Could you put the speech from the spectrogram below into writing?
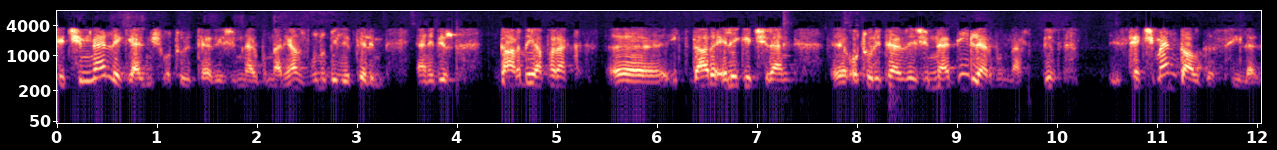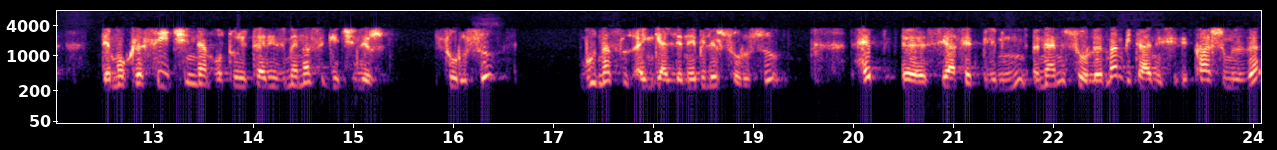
seçimlerle gelmiş otoriter rejimler bunlar. Yalnız bunu belirtelim. Yani bir darbe yaparak e, iktidarı ele geçiren e, otoriter rejimler değiller bunlar. Bir seçmen dalgasıyla demokrasi içinden otoriterizme nasıl geçilir sorusu, bu nasıl engellenebilir sorusu hep e, siyaset biliminin önemli sorularından bir tanesiydi. Karşımızda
